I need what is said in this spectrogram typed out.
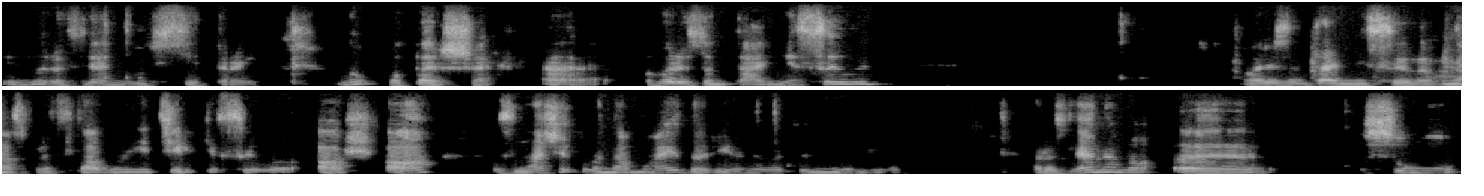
і ми розглянемо всі три. Ну, по-перше, е, горизонтальні сили. Горизонтальні сили в нас представлені тільки силою HA, значить вона має дорівнювати нулю. Розглянемо е, суму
